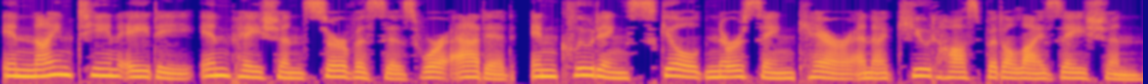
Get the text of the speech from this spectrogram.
In 1980 inpatient services were added, including skilled nursing care and acute hospitalization.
